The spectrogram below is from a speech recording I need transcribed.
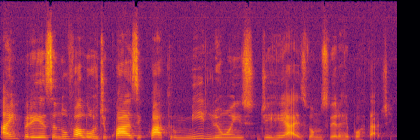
a empresa no valor de quase 4 milhões de reais. Vamos ver a reportagem.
